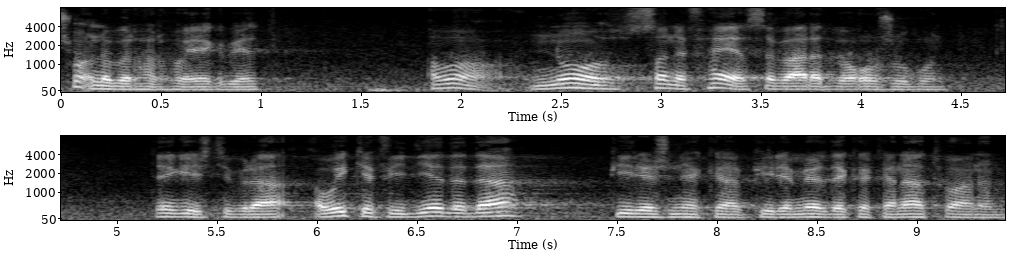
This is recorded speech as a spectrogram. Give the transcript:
چۆن لەبەر هەر هۆیەک بێت؟ ئەوە نۆ سنف هەیە سەبارەت بە ڕۆژوو بوون. تێگەیشتی برا ئەوەی کە فیدیە دەدا پیرێژنێکە پیرەمێردێکە کە ناتوانن.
